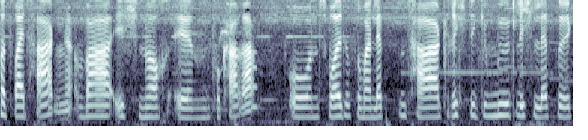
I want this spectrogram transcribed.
Vor zwei Tagen war ich noch in Pokhara und wollte so meinen letzten Tag richtig gemütlich, lässig,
